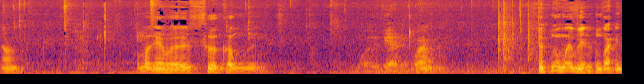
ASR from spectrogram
Đó. Có mỗi cái xương không? Mỗi cái viền qua không mấy viền không quanh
